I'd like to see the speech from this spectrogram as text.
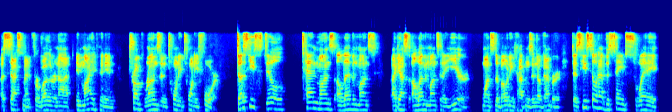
assessment for whether or not, in my opinion, Trump runs in 2024. Does he still 10 months, 11 months, I guess 11 months in a year, once the voting happens in November, does he still have the same sway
